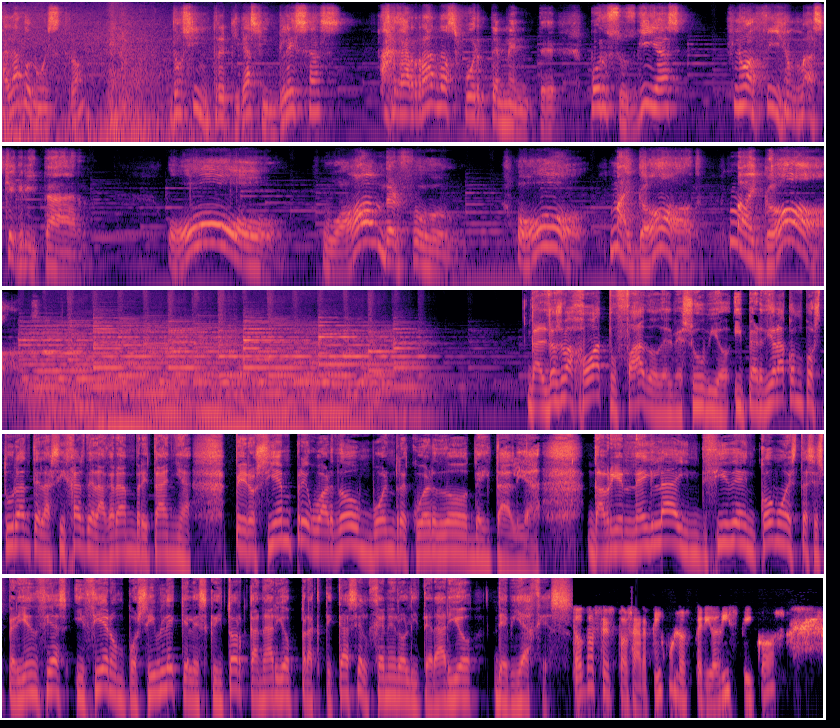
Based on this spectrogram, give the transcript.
Al lado nuestro, dos intrépidas inglesas agarradas fuertemente por sus guías, no hacían más que gritar. ¡Oh! ¡Wonderful! ¡Oh! ¡My God! ¡My God! Galdós bajó atufado del Vesubio y perdió la compostura ante las hijas de la Gran Bretaña, pero siempre guardó un buen recuerdo de Italia. Gabriel Neila incide en cómo estas experiencias hicieron posible que el escritor canario practicase el género literario de viajes. Todos estos artículos periodísticos,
